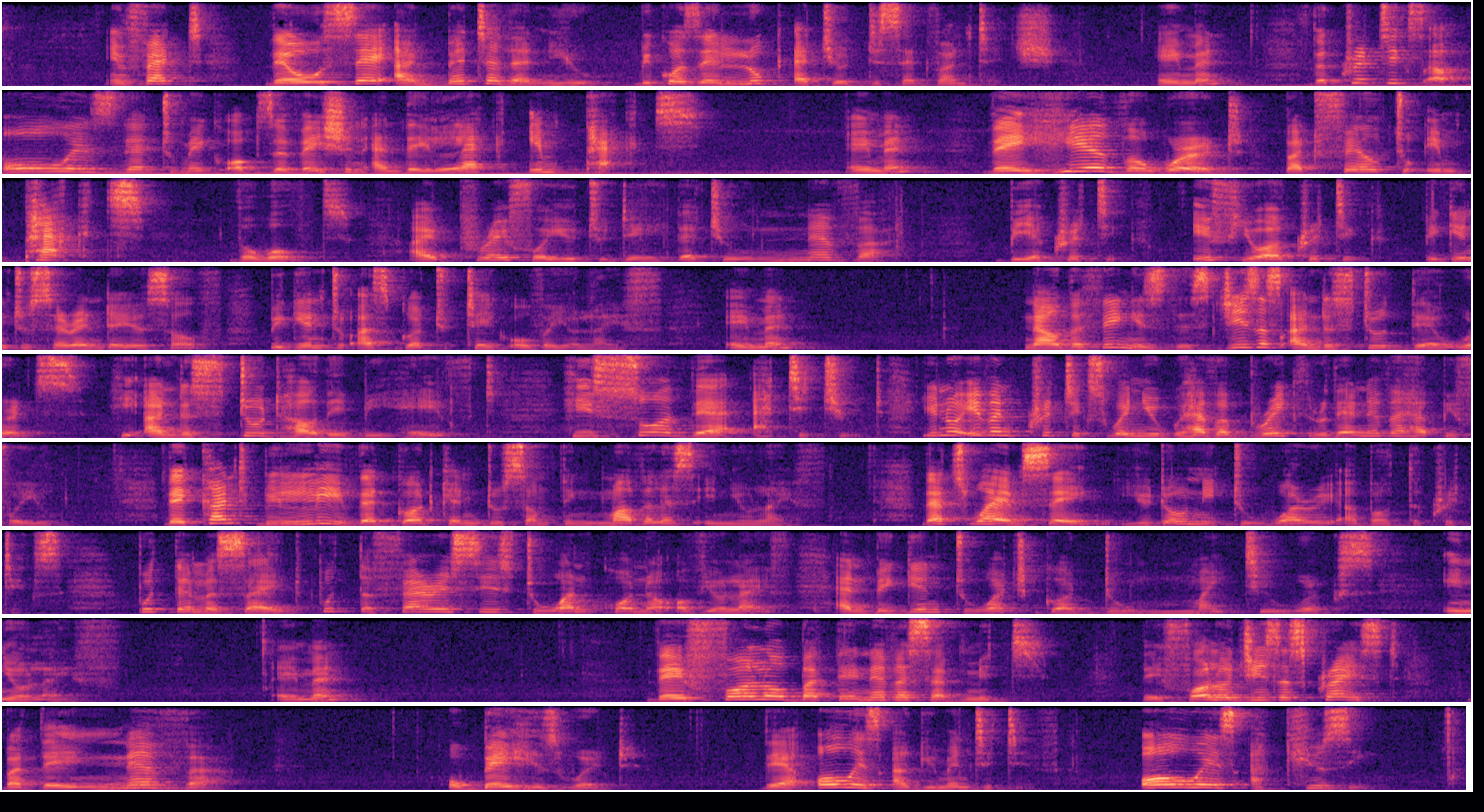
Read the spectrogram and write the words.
In fact, they will say, I'm better than you because they look at your disadvantage. Amen. The critics are always there to make observation and they lack impact. Amen. They hear the word but fail to impact the world. I pray for you today that you'll never be a critic. If you are a critic, begin to surrender yourself, begin to ask God to take over your life. Amen. Now, the thing is this Jesus understood their words, he understood how they behaved, he saw their attitude. You know, even critics, when you have a breakthrough, they're never happy for you. They can't believe that God can do something marvelous in your life. That's why I'm saying you don't need to worry about the critics. Put them aside. Put the Pharisees to one corner of your life and begin to watch God do mighty works in your life. Amen. They follow, but they never submit. They follow Jesus Christ, but they never obey his word. They are always argumentative, always accusing.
